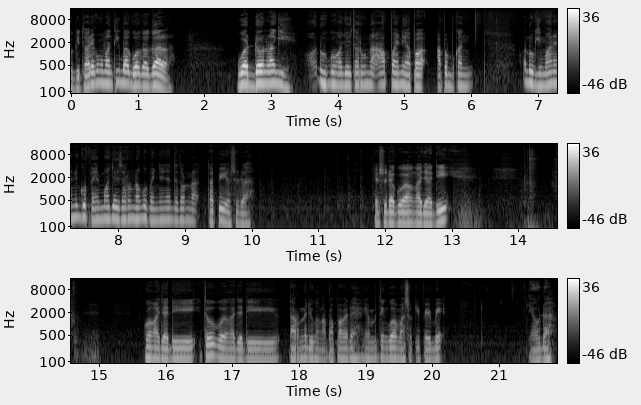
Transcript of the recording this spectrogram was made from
Begitu hari pengumuman tiba gue gagal. Gue down lagi aduh gue gak jadi taruna apa ini? Apa apa bukan? Aduh gimana ini? Gue pengen mau jadi taruna gue pengen jadi taruna. Tapi ya sudah. Ya sudah gue nggak jadi. Gue nggak jadi itu gue nggak jadi taruna juga nggak apa-apa deh. Yang penting gue masuk IPB ya udah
